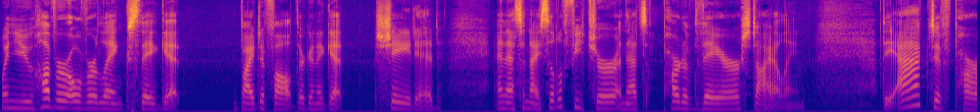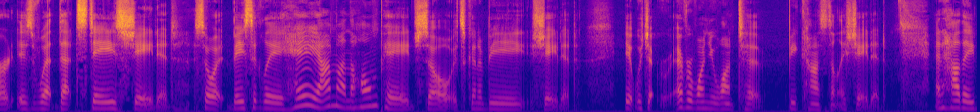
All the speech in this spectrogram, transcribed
When you hover over links, they get by default they're going to get shaded, and that's a nice little feature, and that's part of their styling. The active part is what that stays shaded. So it basically, hey, I'm on the home page, so it's going to be shaded. It whichever one you want to be constantly shaded. And how they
